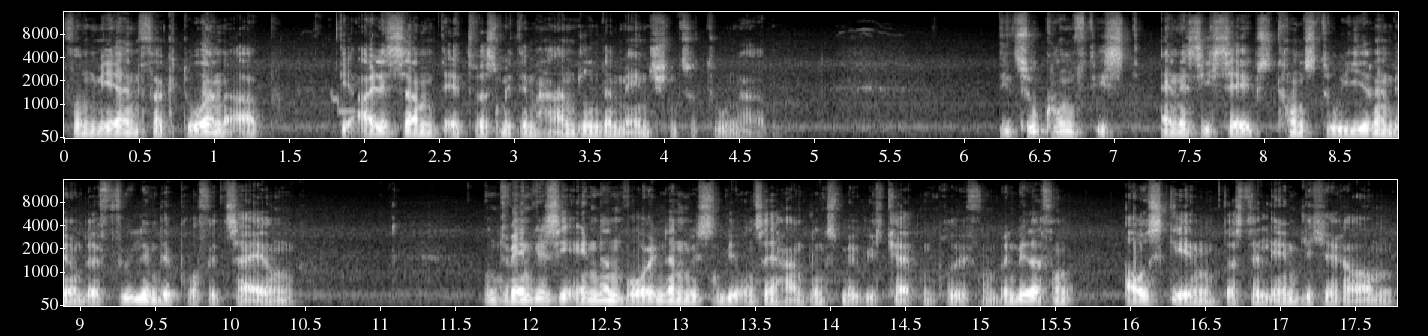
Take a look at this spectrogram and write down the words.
von mehreren Faktoren ab, die allesamt etwas mit dem Handeln der Menschen zu tun haben. Die Zukunft ist eine sich selbst konstruierende und erfüllende Prophezeiung. Und wenn wir sie ändern wollen, dann müssen wir unsere Handlungsmöglichkeiten prüfen. Wenn wir davon ausgehen, dass der ländliche Raum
